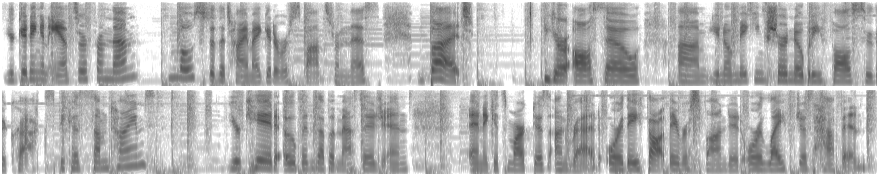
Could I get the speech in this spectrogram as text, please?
you're getting an answer from them. Most of the time I get a response from this, but you're also um, you know making sure nobody falls through the cracks because sometimes your kid opens up a message and and it gets marked as unread, or they thought they responded, or life just happens.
